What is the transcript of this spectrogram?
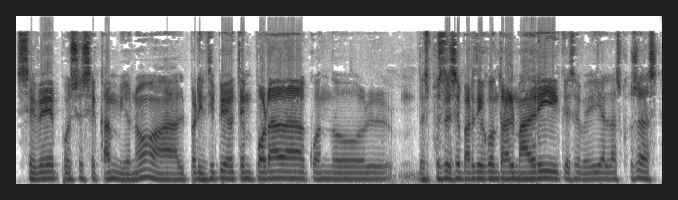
se ve pues ese cambio, ¿no? Al principio de temporada, cuando después de ese partido contra el Madrid, que se veían las cosas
